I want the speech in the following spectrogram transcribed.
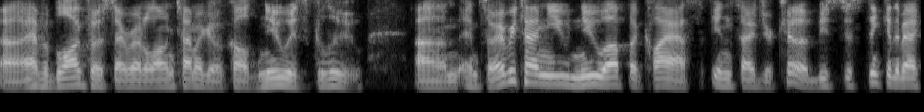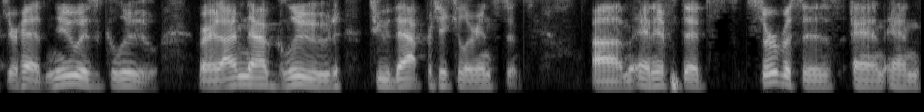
Uh, I have a blog post I wrote a long time ago called "New is Glue." Um, and so every time you new up a class inside your code, just think in the back of your head, new is glue, right? I'm now glued to that particular instance. Um, and if that's services and and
